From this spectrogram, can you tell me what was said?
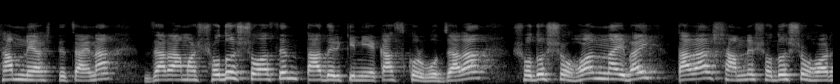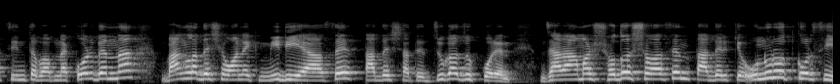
সামনে আসতে চায় না। যারা আমার সদস্য আছেন, তাদেরকে নিয়ে কাজ করব। যারা সদস্য হন নাই ভাই, তারা সামনে সদস্য হওয়ার চিন্তা ভাবনা করবেন না। বাংলাদেশে অনেক মিডিয়া আছে, তাদের সাথে যোগাযোগ করেন। যারা আমার সদস্য আছেন, তাদেরকে অনুরোধ করছি,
